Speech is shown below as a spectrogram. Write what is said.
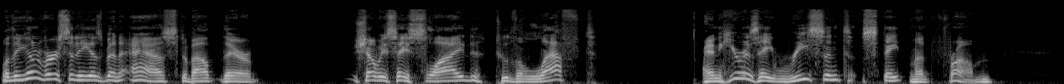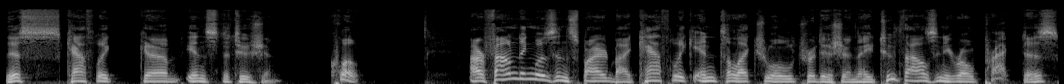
Well, the university has been asked about their, shall we say, slide to the left. And here is a recent statement from this Catholic uh, institution. Quote, our founding was inspired by Catholic intellectual tradition, a 2,000 year old practice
